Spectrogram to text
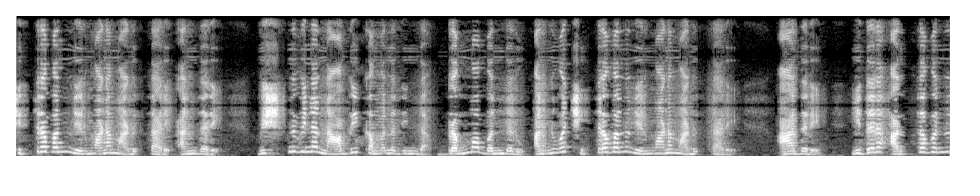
ಚಿತ್ರವನ್ನು ನಿರ್ಮಾಣ ಮಾಡುತ್ತಾರೆ. ಅಂದರೆ ವಿಷ್ಣುವಿನ ನಾಭಿ ಕಮಲದಿಂದ ಬ್ರಹ್ಮ ಬಂದರು ಅನ್ನುವ ಚಿತ್ರವನ್ನು ನಿರ್ಮಾಣ ಮಾಡುತ್ತಾರೆ. ಆದರೆ ಇದರ ಅರ್ಥವನ್ನು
